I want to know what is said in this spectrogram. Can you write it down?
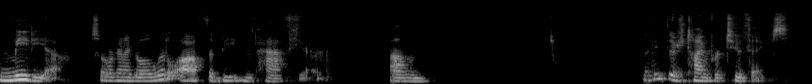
media, so we're going to go a little off the beaten path here. Um, I think there's time for two things.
